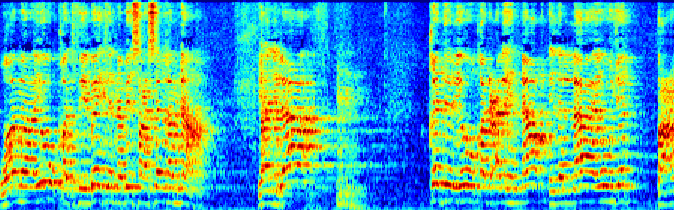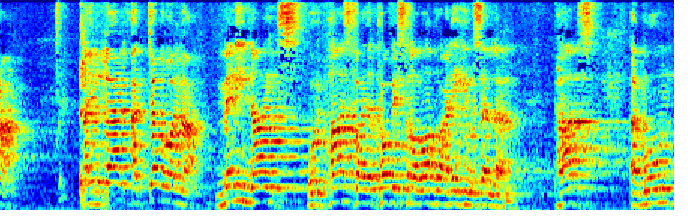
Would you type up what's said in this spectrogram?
وما يوقد في بيت النبي صلى الله عليه وسلم نار يعني لا قدر يوقد عليه النار إذا لا يوجد طعام إلا التمر والماء Many nights would pass by the Prophet ﷺ. Perhaps a moon,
